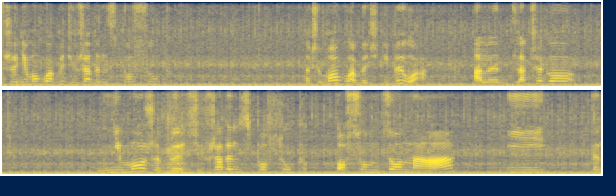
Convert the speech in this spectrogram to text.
że nie mogła być w żaden sposób, znaczy mogła być i była, ale dlaczego nie może być w żaden sposób osądzona i ten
